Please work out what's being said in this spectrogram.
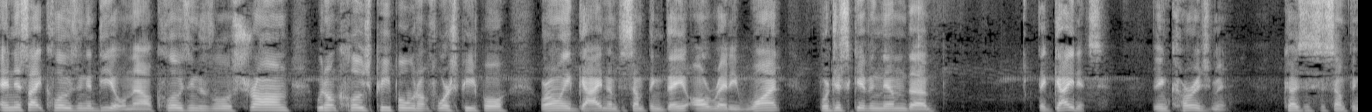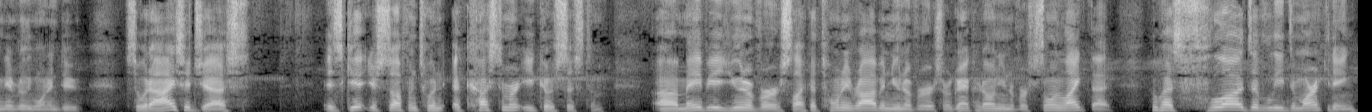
and it's like closing a deal. Now, closing is a little strong. We don't close people, we don't force people. We're only guiding them to something they already want. We're just giving them the the guidance, the encouragement, because this is something they really want to do. So, what I suggest is get yourself into an, a customer ecosystem. Uh, maybe a universe like a Tony Robbins universe or Grant Cardone universe, someone like that, who has floods of leads and marketing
